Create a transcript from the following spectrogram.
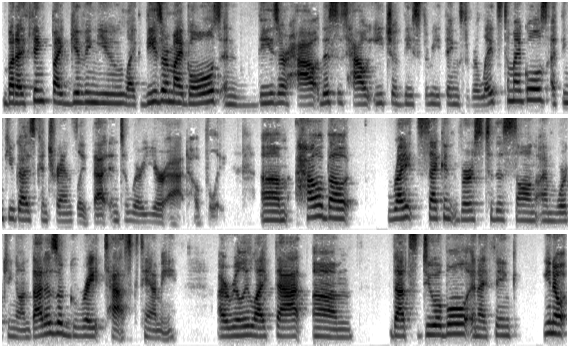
But i think by giving you like these are my goals and these are how this is how each of these three things relates to my goals i think you guys can translate that into where you're at hopefully. Um, how about write second verse to this song i'm working on? That is a great task tammy. I really like that. Um, that's doable. And i think you know,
